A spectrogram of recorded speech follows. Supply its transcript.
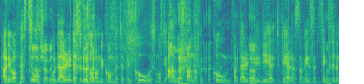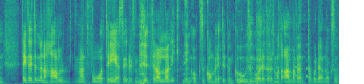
Ja det var festligt. Så kör vi. Och där är det dessutom så att om det kommer typ en ko så måste ju alla stanna för kon för att där är det, det är typ det hela som finns. Så jag tänkte typ en, tänkte typ mellan halv, mellan två och tre så är det liksom byter alla riktning och så kommer det typ en ko som går rätt eller så måste alla vänta på den också.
